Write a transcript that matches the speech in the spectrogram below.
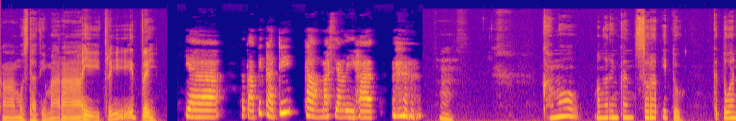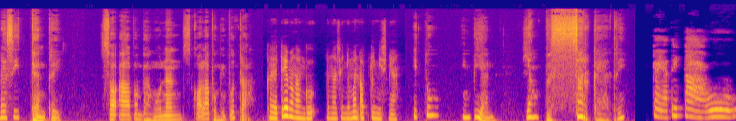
kamu sudah dimarahi, Tri, Tri. Ya, tetapi tadi Kang Mas yang lihat. Hmm. Kamu mengirimkan surat itu ke Tuan Residen, Tri. Soal pembangunan sekolah Bumi Putra. Gayatri mengangguk dengan senyuman optimisnya. Itu impian yang besar, Gayatri. Gayatri tahu.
